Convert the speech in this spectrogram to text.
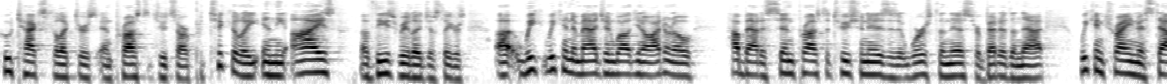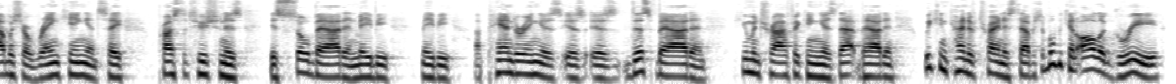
who tax collectors and prostitutes are, particularly in the eyes of these religious leaders. Uh, we, we can imagine, well, you know, I don't know how bad a sin prostitution is. Is it worse than this or better than that? We can try and establish a ranking and say prostitution is, is so bad and maybe, maybe a pandering is, is, is this bad and human trafficking is that bad and we can kind of try and establish it, but we can all agree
